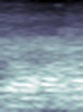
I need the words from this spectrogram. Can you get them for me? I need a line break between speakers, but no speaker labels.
shot.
